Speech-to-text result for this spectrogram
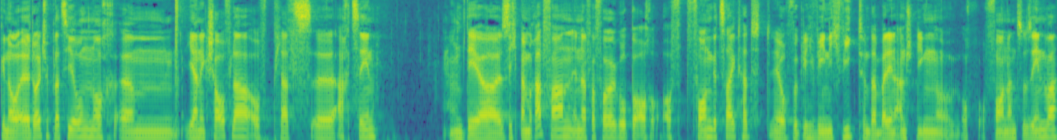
Genau, äh, deutsche Platzierung noch. Ähm, Yannick Schaufler auf Platz äh, 18 der sich beim Radfahren in der Verfolgergruppe auch oft vorn gezeigt hat, der auch wirklich wenig wiegt und dann bei den Anstiegen auch, auch vorn dann zu sehen war.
